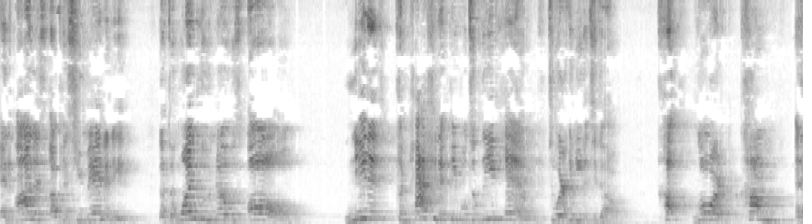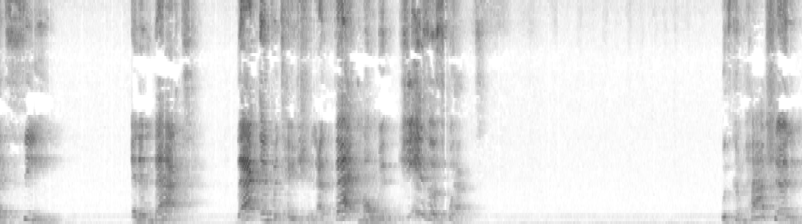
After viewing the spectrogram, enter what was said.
and honest of his humanity that the one who knows all needed compassionate people to lead him to where he needed to go. Lord, come and see. And in that, that invitation, at that moment, Jesus wept. With compassion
